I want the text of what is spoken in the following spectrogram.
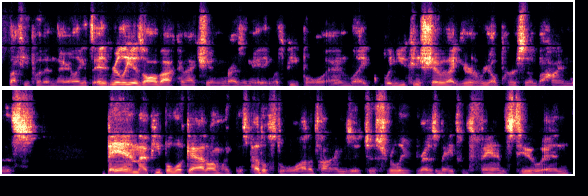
stuff you put in there. Like, it's, it really is all about connection, resonating with people. And like when you can show that you're a real person behind this band that people look at on like this pedestal, a lot of times it just really resonates with fans too. And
